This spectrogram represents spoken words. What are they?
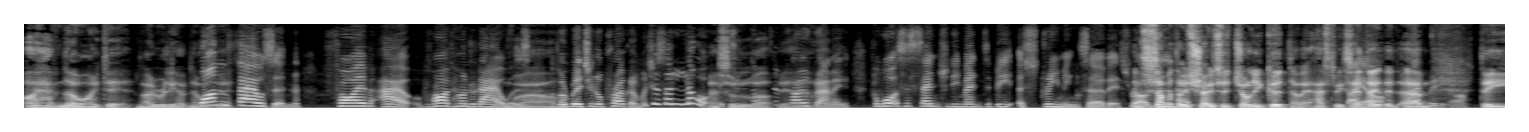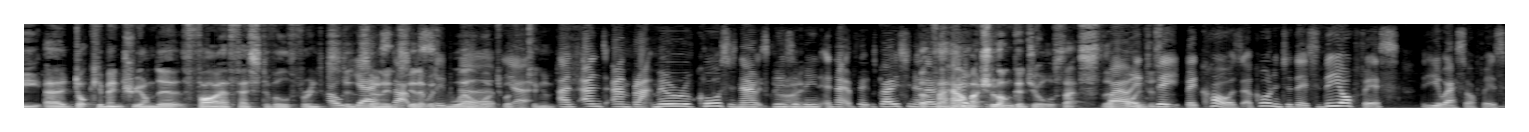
I have no idea. I really have no One idea. thousand five five hundred hours Wow. of original program, which is a lot. That's it's a lot, yeah. programming for what's essentially meant to be a streaming service. And some of those shows are jolly good, though. It has to be said. They. They- um, really are. The uh, documentary on the Fyre Festival, for instance, Oh yes, earlier that was, that was superb, well watched, worth yeah. watching. And, And and Black Mirror, of course, is now exclusively Netflix based. You know, but for how much longer, Jules? That's the well, point, indeed, because according to this, The Office, the US office,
